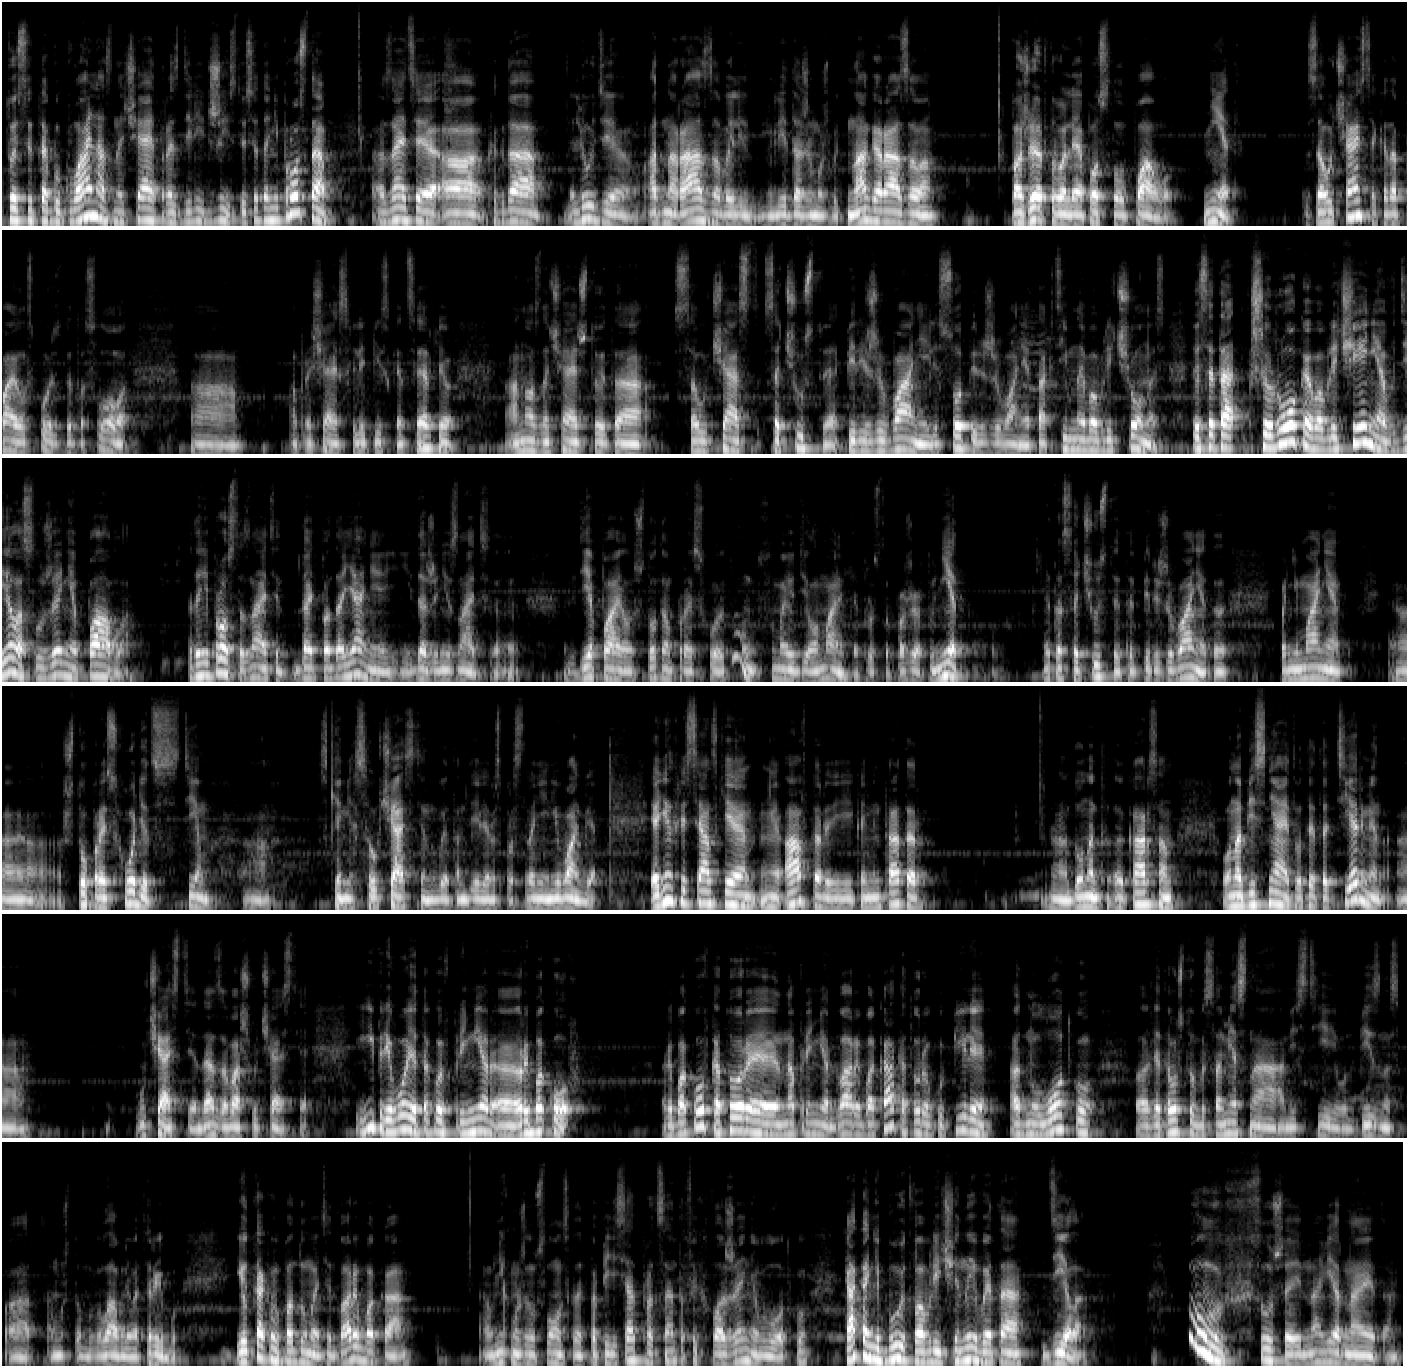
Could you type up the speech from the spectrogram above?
то есть это буквально означает разделить жизнь. То есть это не просто, знаете, а, когда люди одноразово или, или даже, может быть, многоразово пожертвовали апостолу Павлу. Нет. За участие, когда Павел использует это слово, а, обращаясь к филиппийской церкви, оно означает, что это соучаст... сочувствие, переживание или сопереживание, это активная вовлеченность. То есть это широкое вовлечение в дело служения Павла. Это не просто, знаете, дать подаяние и даже не знать, э, где Павел, что там происходит. Ну, мое дело маленькое, просто пожертвую. Нет, это сочувствие, это переживание, это понимание, э, что происходит с тем, э, с кем я соучастен в этом деле распространения Евангелия. И один христианский автор и комментатор Дональд Карсон, он объясняет вот этот термин участие, да, за ваше участие. И приводит такой в пример э, рыбаков. Рыбаков, которые, например, два рыбака, которые купили одну лодку э, для того, чтобы совместно вести вот бизнес по тому, чтобы вылавливать рыбу. И вот как вы подумаете, два рыбака, у них можно условно сказать по 50% их вложения в лодку, как они будут вовлечены в это дело? Ну, слушай, наверное, это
